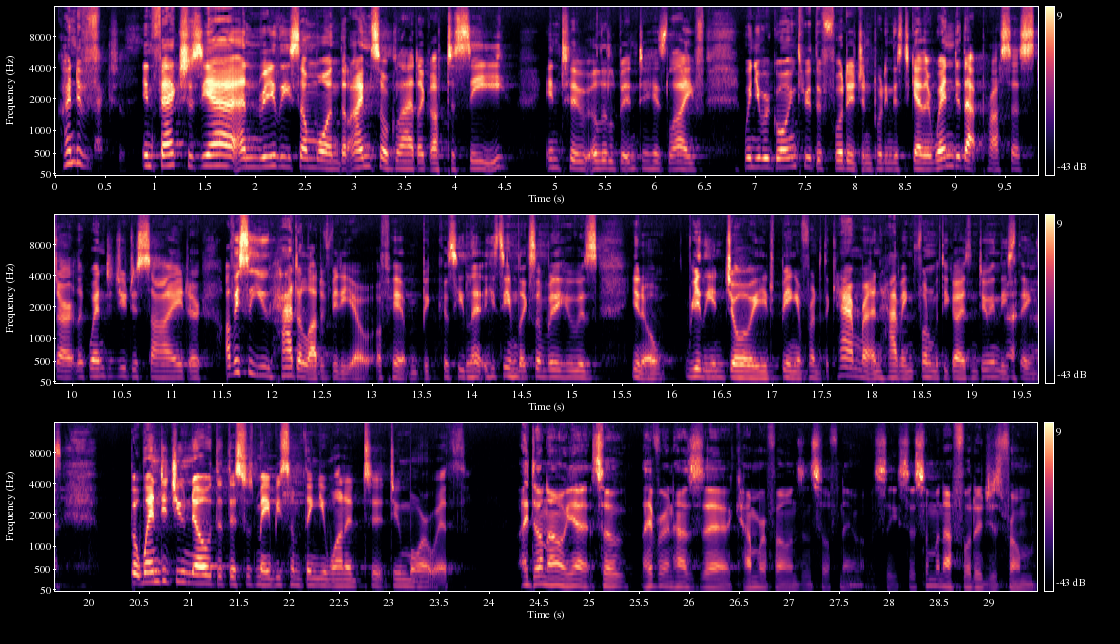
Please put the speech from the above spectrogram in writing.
kind of Infectious. infectious, yeah, and really someone that I'm so glad I got to see into a little bit into his life. When you were going through the footage and putting this together, when did that process start? Like when did you decide or obviously you had a lot of video of him because he he seemed like somebody who was, you know, really enjoyed being in front of the camera and having fun with you guys and doing these things. But when did you know that this was maybe something you wanted to do more with? I don't know, yeah. So everyone has uh, camera phones and stuff now, obviously. So some of that footage is from,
